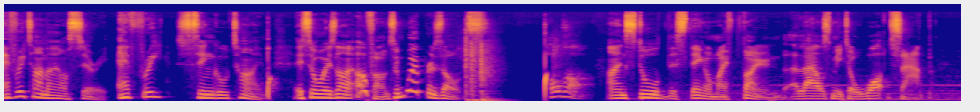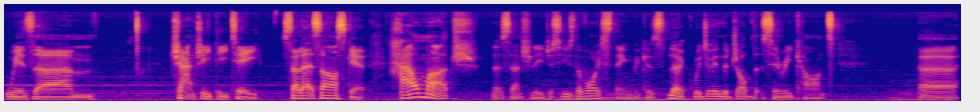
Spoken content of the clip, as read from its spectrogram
Every time I ask Siri, every single time, it's always like, I found some web results. Hold on. I installed this thing on my phone that allows me to WhatsApp with um, ChatGPT. So let's ask it, how much, let's actually just use the voice thing because look, we're doing the job that Siri can't. Uh,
